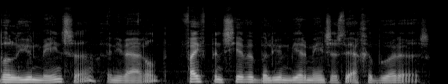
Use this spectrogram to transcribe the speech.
miljard mense in die wêreld. 5.7 miljard meer mense as toe ek gebore is.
